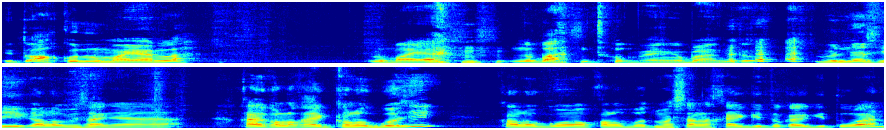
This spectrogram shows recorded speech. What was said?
itu akun lumayan lah, lumayan ngebantu lumayan ngebantu. Bener sih kalau misalnya kayak kalau kayak kalau gue sih kalau gue kalau buat masalah kayak gitu kayak gituan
